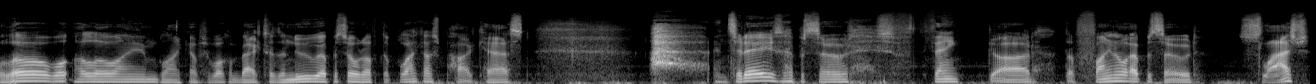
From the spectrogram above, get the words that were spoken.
Hello, hello, I am Black Ops. Welcome back to the new episode of the Black Ops podcast. And today's episode is, thank God, the final episode, slash,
